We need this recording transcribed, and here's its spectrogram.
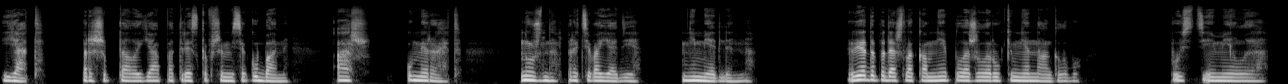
«Яд», — прошептала я потрескавшимися губами. «Аж умирает. Нужно противоядие. Немедленно». Веда подошла ко мне и положила руки мне на голову. «Пусти, милая,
